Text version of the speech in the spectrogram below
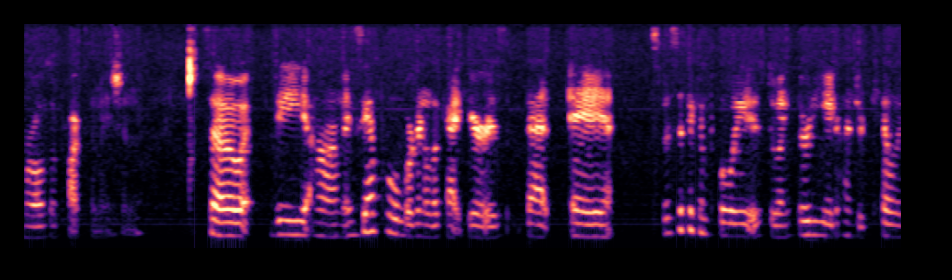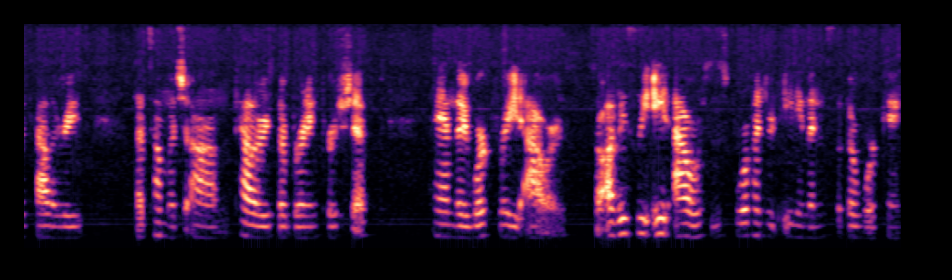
Murrell's approximation. So the um, example we're going to look at here is that a specific employee is doing 3,800 kilocalories. That's how much um, calories they're burning per shift, and they work for eight hours. So obviously, eight hours is 480 minutes that they're working,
